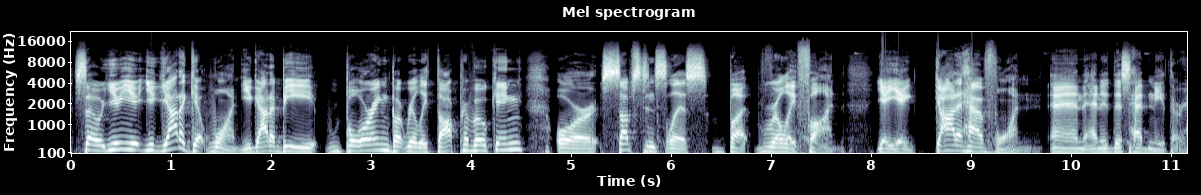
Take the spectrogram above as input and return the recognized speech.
so you you, you got to get one. You got to be boring but really thought provoking, or substanceless but really fun. Yeah, you got to have one, and and this had neither.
